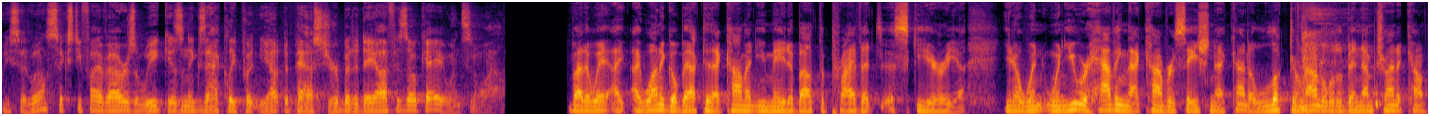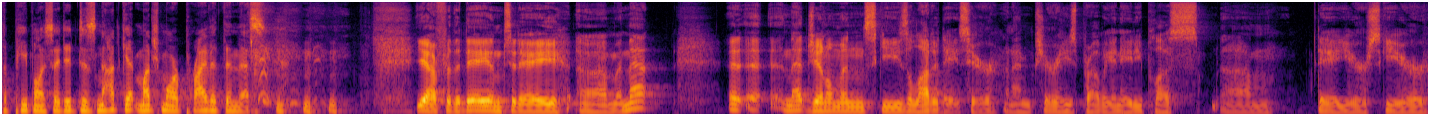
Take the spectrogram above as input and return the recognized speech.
we said, Well, 65 hours a week isn't exactly putting you out to pasture, but a day off is okay once in a while. By the way, I, I want to go back to that comment you made about the private uh, ski area. You know, when, when you were having that conversation, I kind of looked around a little bit and I'm trying to count the people. And I said, it does not get much more private than this. yeah, for the day and today. Um, and that and that gentleman skis a lot of days here, and I'm sure he's probably an 80 plus um, day a year skier,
